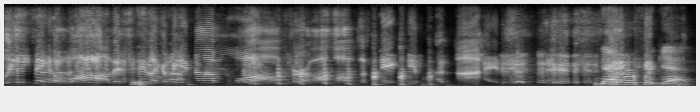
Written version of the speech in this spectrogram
We should make a wall. There should be like a Vietnam wall for all, all the fake people that died. Never forget.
